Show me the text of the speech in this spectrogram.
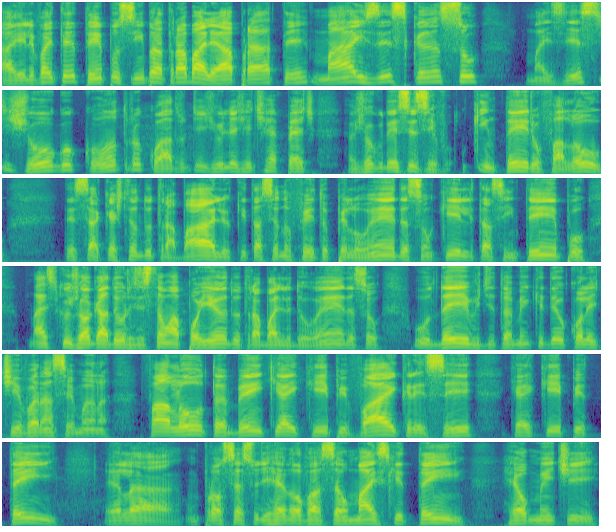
aí ele vai ter tempo sim para trabalhar, para ter mais descanso. Mas esse jogo contra o 4 de julho, a gente repete, é um jogo decisivo. O Quinteiro falou dessa questão do trabalho que está sendo feito pelo Enderson, que ele está sem tempo, mas que os jogadores estão apoiando o trabalho do Enderson. O David também, que deu coletiva na semana, falou também que a equipe vai crescer, que a equipe tem ela um processo de renovação, mas que tem realmente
